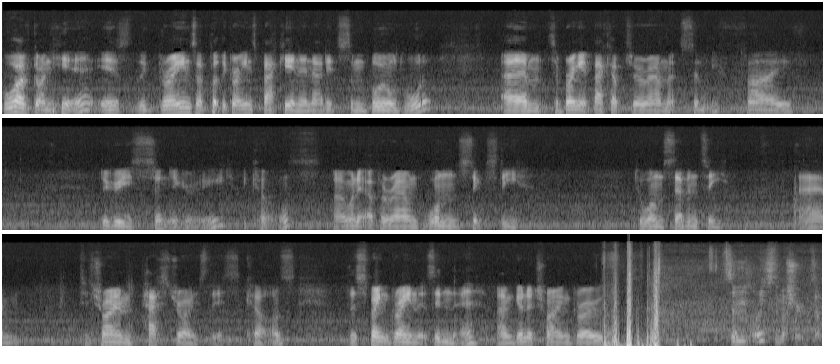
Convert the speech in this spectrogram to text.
What I've got in here is the grains, I've put the grains back in and added some boiled water um, to bring it back up to around that 75 degrees centigrade because I want it up around 160 to 170 um, to try and pasteurize this because the spent grain that's in there I'm going to try and grow some oyster mushrooms on.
